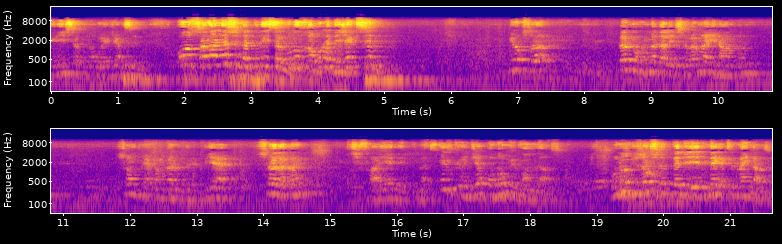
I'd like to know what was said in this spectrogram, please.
En iyisi buna uyacaksın. O sana ne sünnetliyse bunu kabul edeceksin. Yoksa ben Muhammed Aleyhisselam'a inandım. Son peygamberdir diye söylemen kifayet etmez. İlk önce onu uyman lazım. Onu güzel sözleri yerine getirmen lazım.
